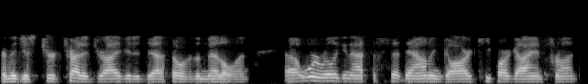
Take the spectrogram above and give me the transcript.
and they just tr- try to drive you to death over the middle. And uh, we're really going to have to sit down and guard, keep our guy in front,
